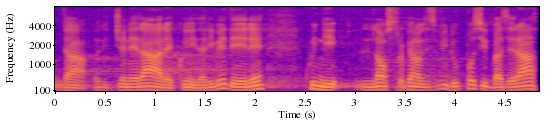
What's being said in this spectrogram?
da rigenerare e quindi da rivedere quindi il nostro piano di sviluppo si baserà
